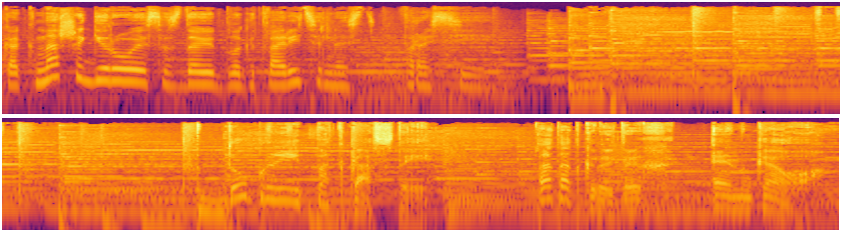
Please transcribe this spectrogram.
как наши герои создают благотворительность в России. Добрые подкасты от открытых НКО.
